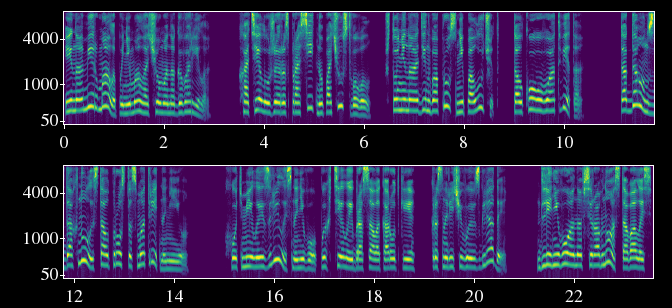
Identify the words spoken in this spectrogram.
И Намир мало понимал, о чем она говорила. Хотел уже расспросить, но почувствовал, что ни на один вопрос не получит толкового ответа. Тогда он вздохнул и стал просто смотреть на нее. Хоть Мила и злилась на него, пыхтела и бросала короткие красноречивые взгляды, для него она все равно оставалась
